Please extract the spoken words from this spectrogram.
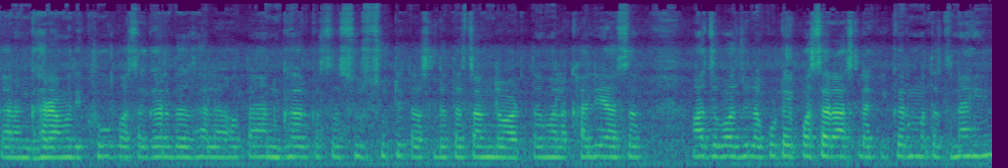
कारण घरामध्ये खूप असं गर्द झाला होता आणि घर कसं सुटसुटीत असलं तर चांगलं वाटतं. मला खाली असं आजूबाजूला कुठे पसारा असला की करमतच नाही.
